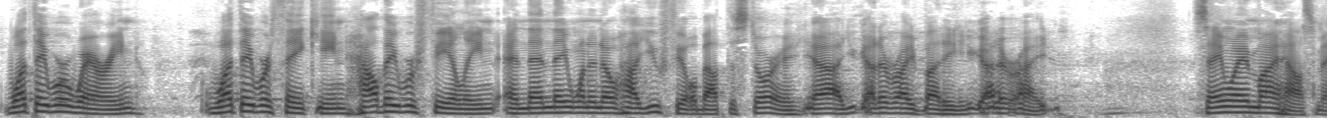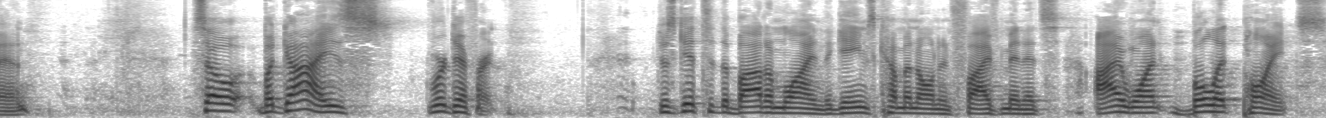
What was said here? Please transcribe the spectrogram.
what they were wearing, what they were thinking, how they were feeling, and then they want to know how you feel about the story. Yeah, you got it right, buddy. You got it right. Same way in my house, man. So, but guys, we're different. Just get to the bottom line. The game's coming on in five minutes. I want bullet points.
